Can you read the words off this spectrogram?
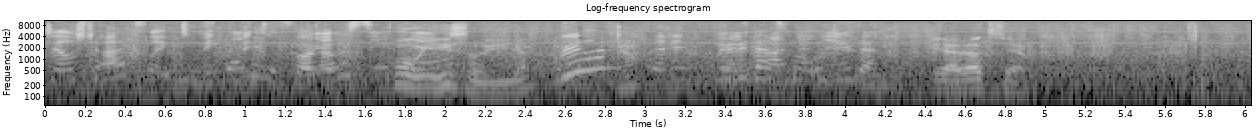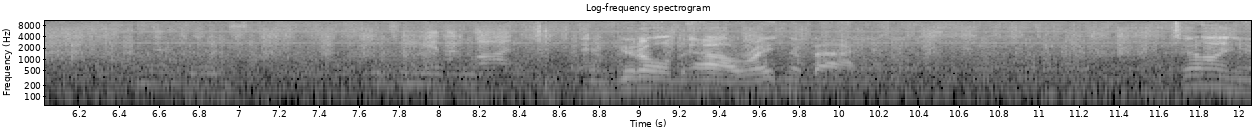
Still shots, like to make them into photos. Oh, easily, yeah. Really? Maybe that's what we'll do then. Yeah, that's him. And then those, those in the other lot. And good old Al right in the back. I'm telling you,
